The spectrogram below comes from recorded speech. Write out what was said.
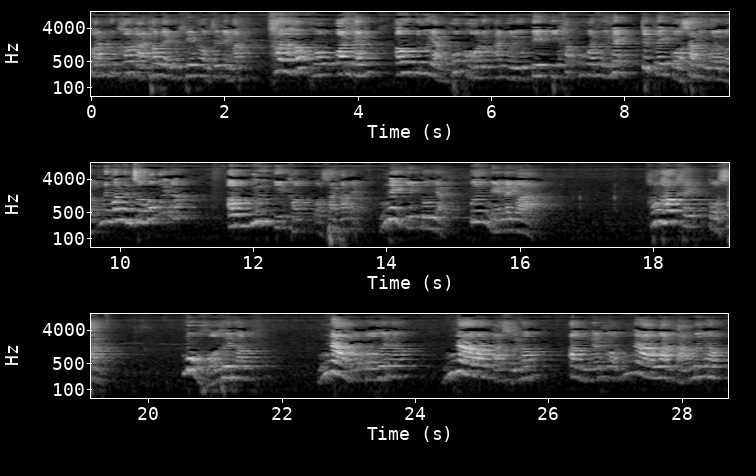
toàn lúc khao là thao này một thiên hậu trên này mà thao hậu hồ quan gắn, âu đu dạng hút hồ được ăn người yêu bia thì hấp hút ăn người này. Tức lấy cỏ sang người mà nên ngon hơn chung mục ấy đó. Âu như tiến khẩu cỏ sang mắt này nay tiến đu dạng bưng nghệ này hòa. Không hao thấy cỏ sang mù hồ hơn không na ô hơn không na hoàn tả sụn không ông ngắn có na hoàn tả mương không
